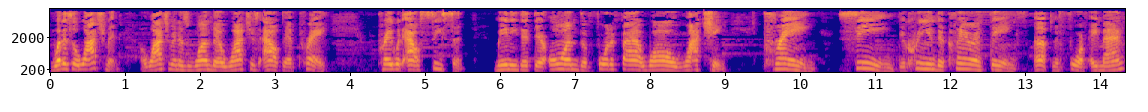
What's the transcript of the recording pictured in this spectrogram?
What is a watchman? A watchman is one that watches out, that pray, pray without ceasing, meaning that they're on the fortified wall watching, praying, seeing, decreeing, declaring things up and forth. Amen.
